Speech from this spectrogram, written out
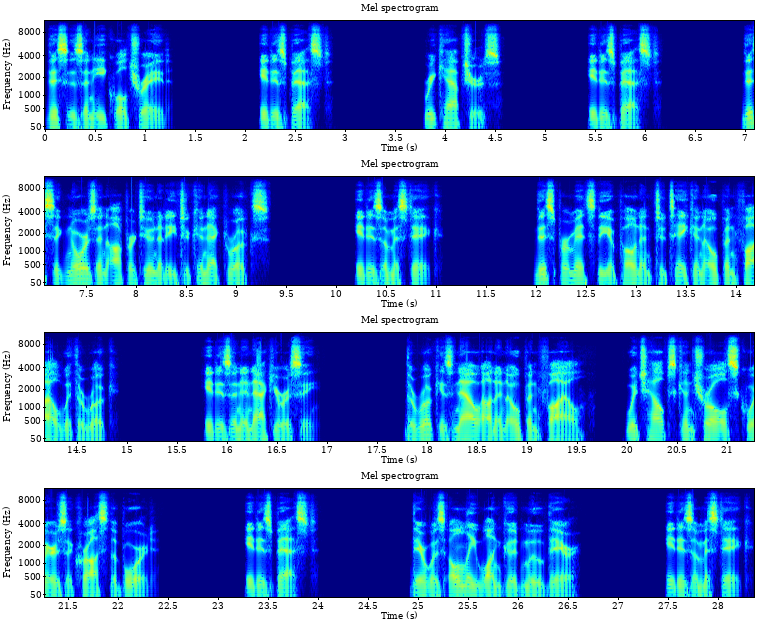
this is an equal trade. It is best. Recaptures. It is best. This ignores an opportunity to connect rooks. It is a mistake. This permits the opponent to take an open file with a rook. It is an inaccuracy. The rook is now on an open file, which helps control squares across the board. It is best. There was only one good move there. It is a mistake.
